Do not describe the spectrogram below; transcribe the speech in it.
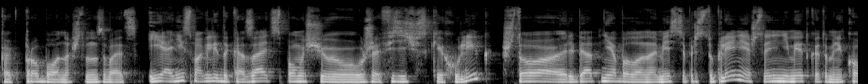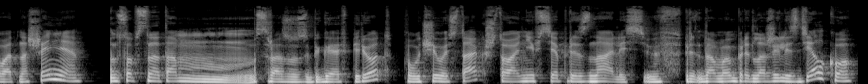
как пробона, что называется. И они смогли доказать с помощью уже физических улик, что ребят не было на месте преступления, что они не имеют к этому никакого отношения, ну, собственно, там, сразу забегая вперед, получилось так, что они все признались, там им предложили сделку,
